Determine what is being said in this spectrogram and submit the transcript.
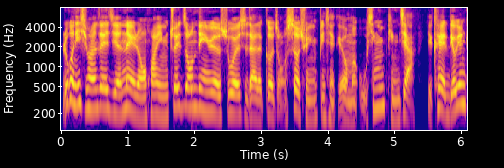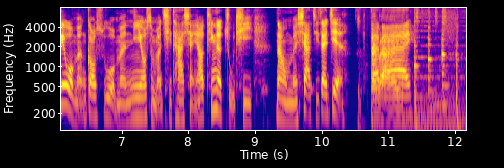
如果你喜欢这一集的内容，欢迎追踪订阅数位时代的各种社群，并且给我们五星评价，也可以留言给我们，告诉我们你有什么其他想要听的主题。那我们下集再见，拜拜。拜拜。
